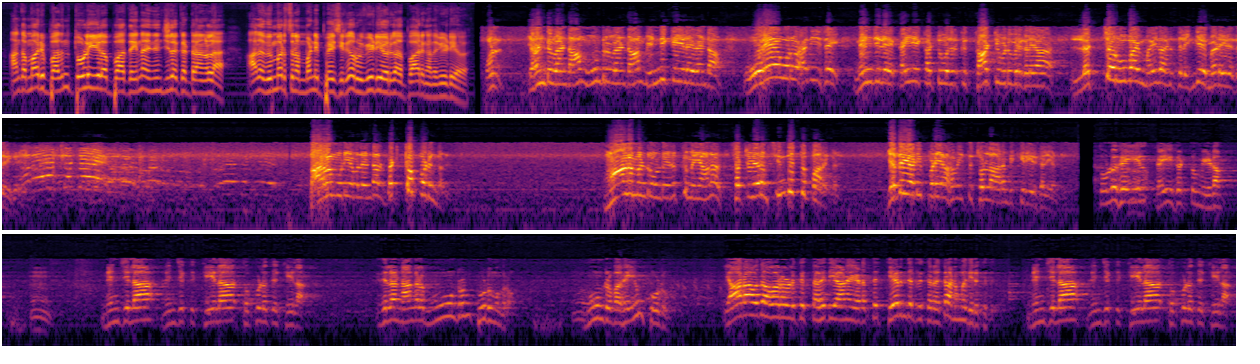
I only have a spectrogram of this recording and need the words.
அந்த மாதிரி பார்த்தீங்கன்னா தொழுகையில் பார்த்தீங்கன்னா நெஞ்சில் கட்டுறாங்களா அதை விமர்சனம் பண்ணி பேசியிருக்க ஒரு வீடியோ இருக்குது அதை பாருங்கள் அந்த வீடியோவை. இரண்டு வேண்டாம் மூன்று வேண்டாம் எண்ணிக்கையிலே வேண்டாம். ஒரே ஒரு ஹதீஸை நெஞ்சிலே கையை கட்டுவதற்கு காட்டி விடுவீர்களே லட்ச ரூபாய் மைதானத்தில் இங்கே மேடையில் தருகிறேன். தர முடியவில்லை என்றால் வெட்கப்படுங்கள். மானம் என்று ஒன்று இருக்குமேயானால் சற்று நேரம் சிந்தித்து பாருங்கள். எதை அடிப்படையாக வைத்து சொல்ல ஆரம்பிக்கிறீர்கள் என்று. தொழுகையில் கை கட்டும் இடம். நெஞ்சிலா நெஞ்சுக்கு கீழா தொப்புளுக்கு கீழா. இதுல நாங்கள் மூன்றும் கூடுமுங்கிறோம். மூன்று வகையும் கூடும். யாராவது அவர்களுக்கு தகுதியான இடத்தை தேர்ந்தெடுக்கிறதுக்கு அனுமதி இருக்குது. நெஞ்சிலா நெஞ்சுக்கு கீழா தொப்புளுக்கு கீழா.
